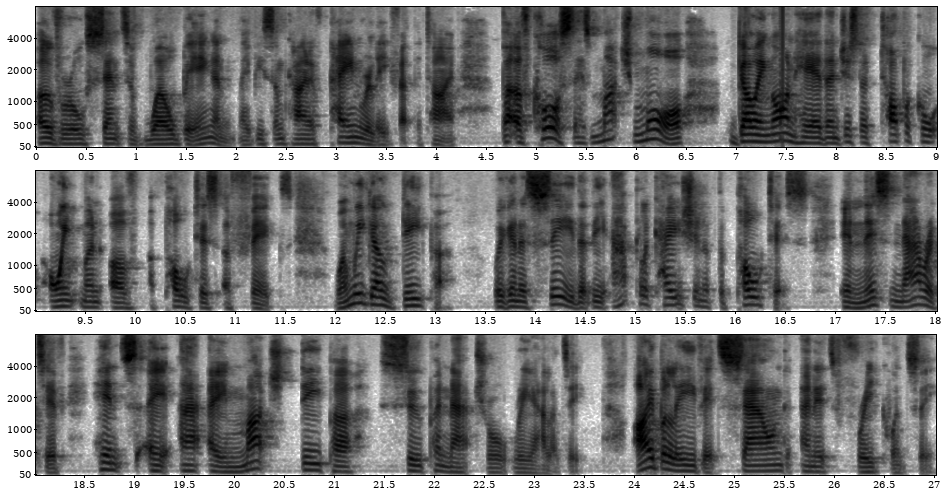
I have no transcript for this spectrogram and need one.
overall sense of well-being and maybe some kind of pain relief at the time. But of course there's much more going on here than just a topical ointment of a poultice of figs. When we go deeper we're going to see that the application of the poultice in this narrative hints a, at a much deeper supernatural reality. I believe it's sound and its frequency.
